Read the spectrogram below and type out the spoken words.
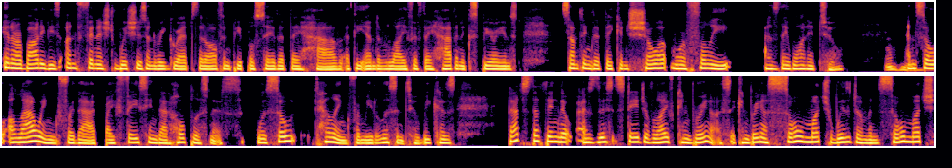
in our body these unfinished wishes and regrets that often people say that they have at the end of life if they haven't experienced something that they can show up more fully as they wanted to. Mm-hmm. And so allowing for that by facing that hopelessness was so telling for me to listen to because that's the thing that as this stage of life can bring us it can bring us so much wisdom and so much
